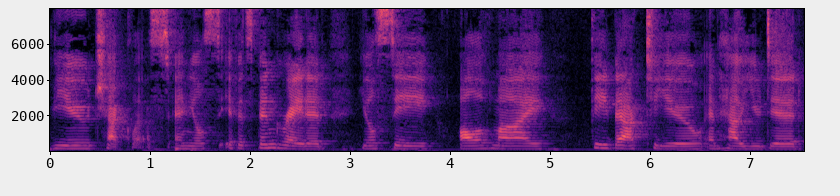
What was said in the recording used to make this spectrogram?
View Checklist. And you'll see, if it's been graded, you'll see all of my feedback to you and how you did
